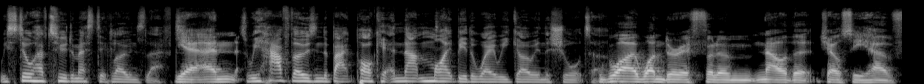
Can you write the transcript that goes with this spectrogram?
we still have two domestic loans left. Yeah, and so we have those in the back pocket, and that might be the way we go in the short term. Well, I wonder if Fulham, now that Chelsea have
